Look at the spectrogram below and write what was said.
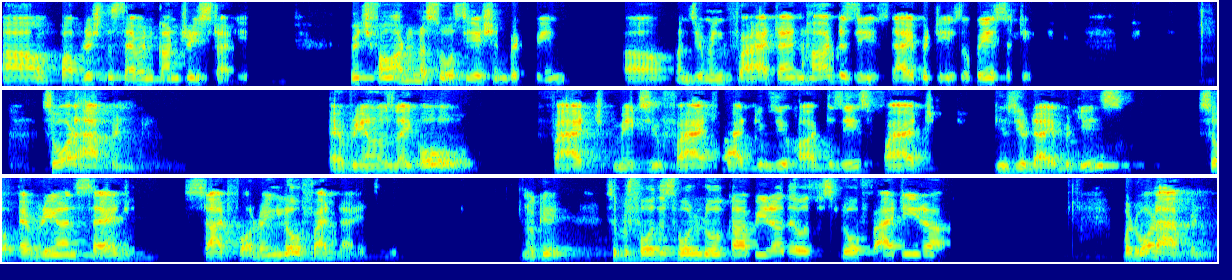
uh, published the seven country study, which found an association between uh, consuming fat and heart disease, diabetes, obesity. So what happened? everyone was like, oh, fat makes you fat, fat gives you heart disease, fat gives you diabetes. So everyone said, start following low fat diet. Okay, so before this whole low carb era, there was this low fat era. But what happened?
